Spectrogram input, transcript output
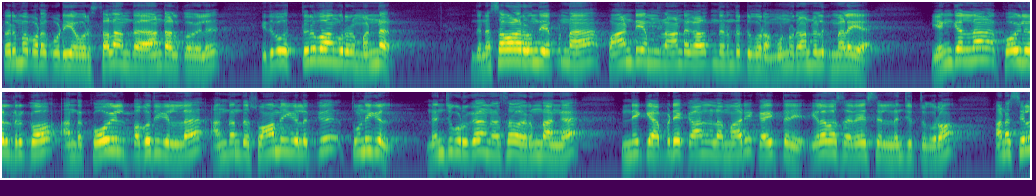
பெருமைப்படக்கூடிய ஒரு ஸ்தலம் அந்த ஆண்டாள் கோவில். இதுபோக திருவாங்கூர் மன்னர். இந்த நெசவாளர் வந்து எப்படின்னா பாண்டிய மன்னர் ஆண்ட காலத்துல இருந்துட்டு இருக்கிறோம் முந்நூறு ஆண்டுகளுக்கு மேலேயே. எங்கெல்லாம் கோயில்கள் இருக்கோ அந்த கோயில் பகுதிகளில் அந்தந்த சுவாமிகளுக்கு துணிகள் நெஞ்சு கொடுக்க நெசவாளர் இருந்தாங்க. இன்றைக்கி அப்படியே கால்நிலை மாதிரி கைத்தறி இலவச வேஸ்டில் நெஞ்சிட்ருக்குறோம். ஆனால் சில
